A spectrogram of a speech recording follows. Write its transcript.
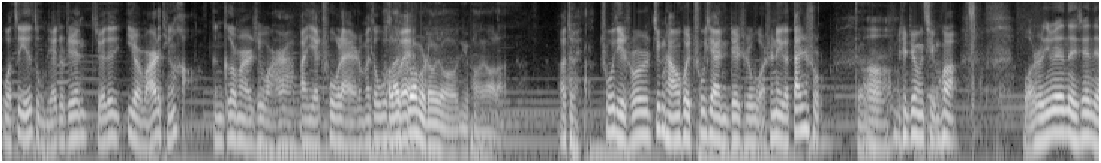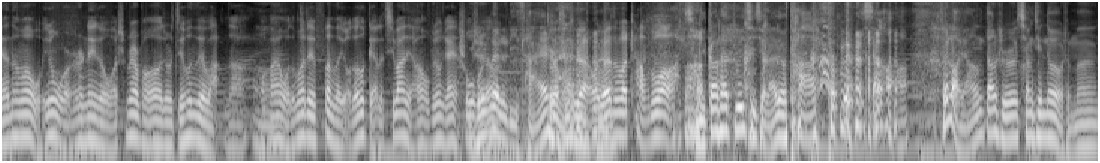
我自己的总结，就之前觉得一人玩的挺好，跟哥们儿去玩啊，半夜出来什么都无所谓后来哥们儿都有女朋友了，啊。对，出去的时候经常会出现，这是我是那个单数，对，哦，是这种情况。我是因为那些年他妈我，因为我是那个我身边朋友就是结婚最晚的，我发现我他妈这份子有的都给了七八年了，我不用赶紧收你回来了。是为了理财是对吧？对，我觉得他妈差不多了。操 你刚才堆砌起来就塌了，想好啊。所以老杨当时相亲都有什么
